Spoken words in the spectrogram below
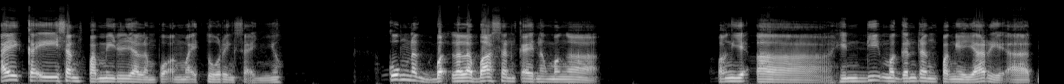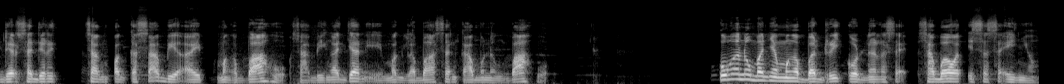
ay kaiisang pamilya lang po ang maituring sa inyo. Kung naglalabasan kayo ng mga pang, uh, hindi magandang pangyayari at uh, sa sang pagkasabi ay mga baho. Sabi nga dyan, eh, maglabasan ka mo ng baho. Kung ano man yung mga bad record na nasa, sa bawat isa sa inyo,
